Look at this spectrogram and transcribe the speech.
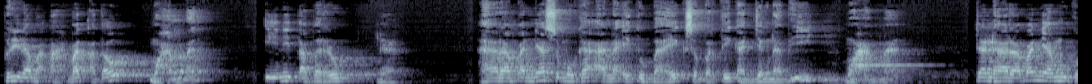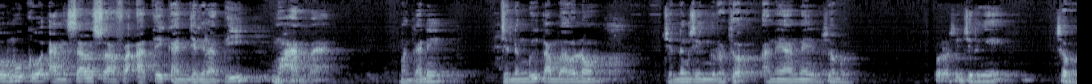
Beri nama Ahmad atau Muhammad. Ini tabarruk ya. Harapannya semoga anak itu baik seperti kanjeng Nabi Muhammad Dan harapannya mugo-mugo angsal syafaati kanjeng Nabi Muhammad Makanya jenengmu tambah ono Jeneng sing rotok aneh-aneh Siapa? Kalau sing jenengi Siapa?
